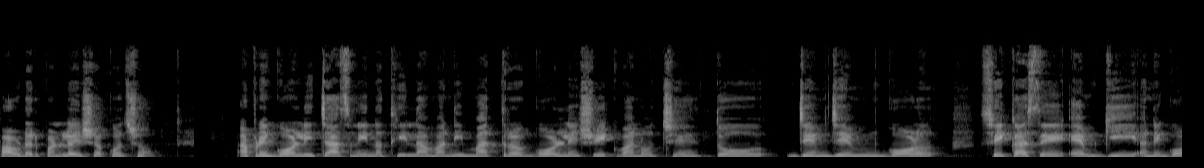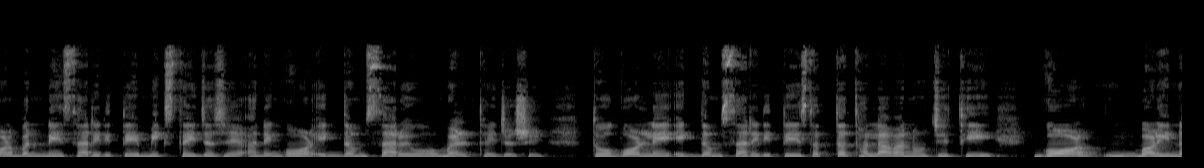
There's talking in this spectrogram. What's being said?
પાવડર પણ લઈ શકો છો. આપણે ગોળની ચાસણી નથી લાવવાની, માત્ર ગોળને શેકવાનો છે. તો જેમ જેમ ગોળ શેકાશે, એમ ઘી અને ગોળ બંને સારી રીતે મિક્સ થઈ જશે અને ગોળ એકદમ સારો એવો મેલ્ટ થઈ જશે. તો ગોળને એકદમ સારી રીતે સતત હલાવવાનો, જેથી ગોળ બળી ન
